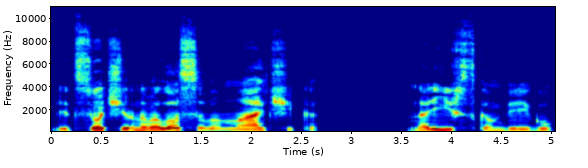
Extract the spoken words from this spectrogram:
Лицо черноволосого мальчика на Рижском берегу.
